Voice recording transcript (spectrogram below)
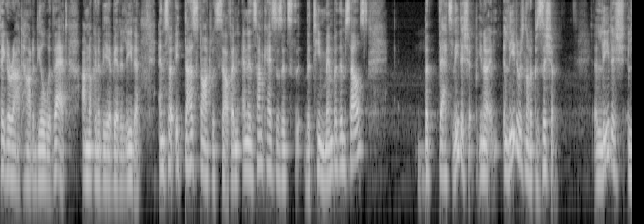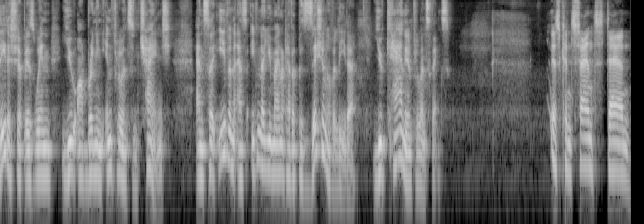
figure out how to deal with that, I'm not going to be a better leader. And so it does start with self. And, and in some cases, it's the, the team member themselves. But that's leadership. You know, a leader is not a position. A leadership, leadership is when you are bringing influence and change. And so even as, even though you may not have a position of a leader, you can influence things. Is consent then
